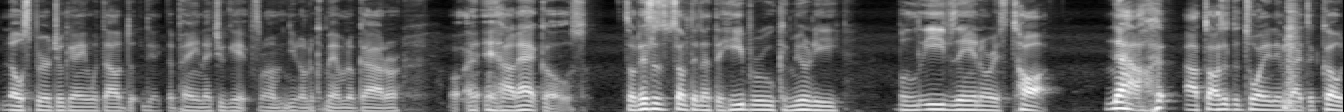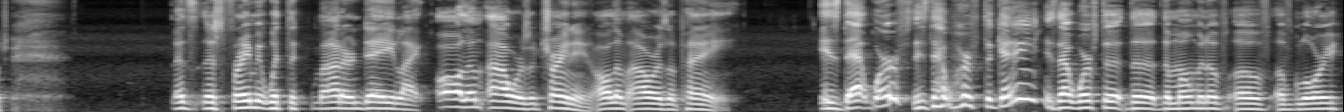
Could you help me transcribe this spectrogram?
no spiritual gain without the, pain that you get from you know the commandment of God, or, or and how that goes. So this is something that the Hebrew community believes in or is taught. Now I'll toss it to twenty, then back to coach. Let's let's frame it with the modern day, like all them hours of training, all them hours of pain. Is that worth? Is that worth the gain? Is that worth the the the moment of of of glory?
